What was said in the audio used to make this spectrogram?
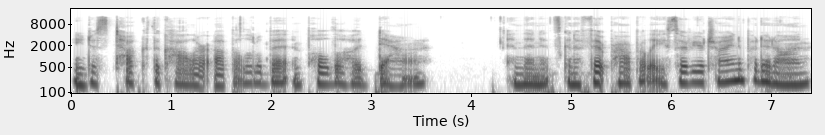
you just tuck the collar up a little bit and pull the hood down, and then it's going to fit properly. So if you're trying to put it on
